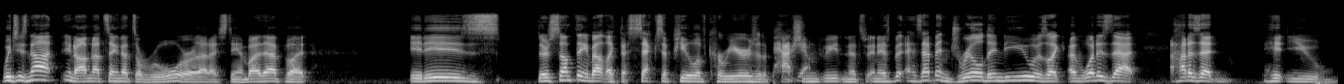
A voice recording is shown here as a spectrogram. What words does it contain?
which is not, you know, I'm not saying that's a rule or that I stand by that, but it is there's something about like the sex appeal of careers or the passion and that's and has, been, has that been drilled into you? Is like and what is that how does that hit you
